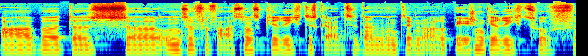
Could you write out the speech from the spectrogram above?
aber dass äh, unser Verfassungsgericht das Ganze dann an den Europäischen Gerichtshof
